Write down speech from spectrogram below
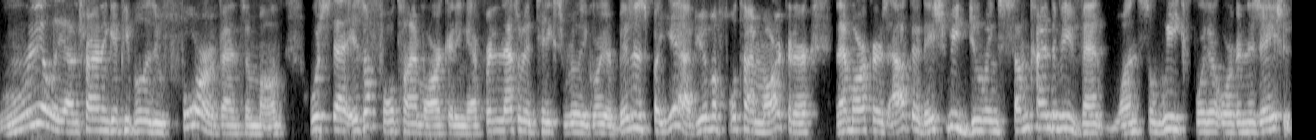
Really, I'm trying to get people to do four events a month, which that is a full-time marketing effort, and that's what it takes to really grow your business. But yeah, if you have a full-time marketer and that marketer is out there, they should be doing some kind of event once a week for their organization.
